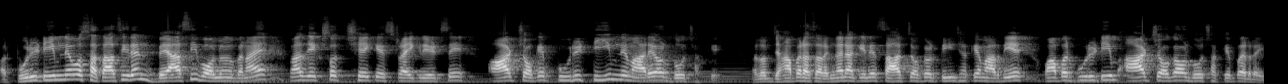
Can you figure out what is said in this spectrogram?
और पूरी टीम ने वो सतासी रन बयासी बॉलों में बनाए, बस 106 के स्ट्राइक रेट से आठ चौके पूरी टीम ने मारे और दो छक्के। मतलब जहाँ पर हसरंगा ने अकेले सात चौके और तीन छक्के मार दिए, वहाँ पर पूरी टीम आठ चौका और दो छक्के पर रही।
